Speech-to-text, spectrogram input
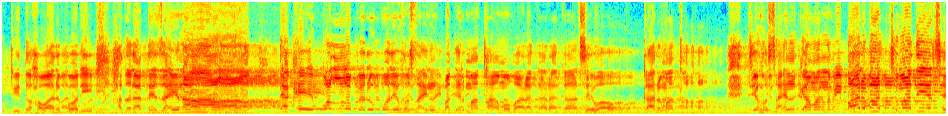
উঠিত হওয়ার পরে হাজরাতে যায় না দেখে পল্লবের উপরে হোসাইন পাকের মাথা মোবারক রাখা আছে বাবা, কার মাথা? যে হোসাইনকে আমার নবী বারবার চুমা দিয়েছে।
